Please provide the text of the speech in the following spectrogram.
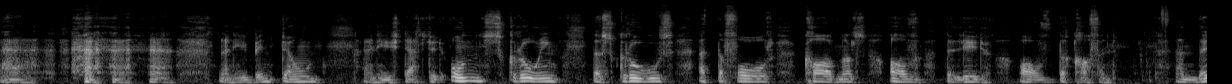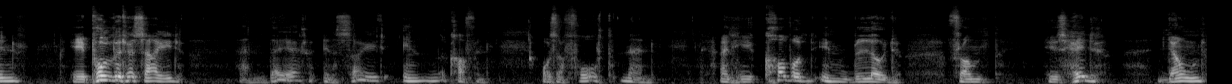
ah, ha, ha, ha. And he bent down and he started unscrewing the screws at the four corners of the lid of the coffin. And then he pulled it aside, and there inside in the coffin was a fourth man, and he covered in blood from his head down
